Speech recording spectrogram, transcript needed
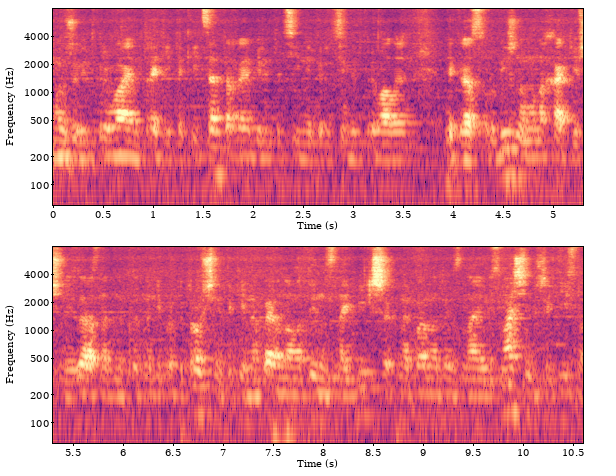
Ми вже відкриваємо третій такий центр реабілітаційний. Перед цим відкривали якраз в Рубіжному на Харківщині. Зараз на Дніпро- на Дніпропетровщині такий, напевно, один з найбільших, напевно, один з найвизначніших. Дійсно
